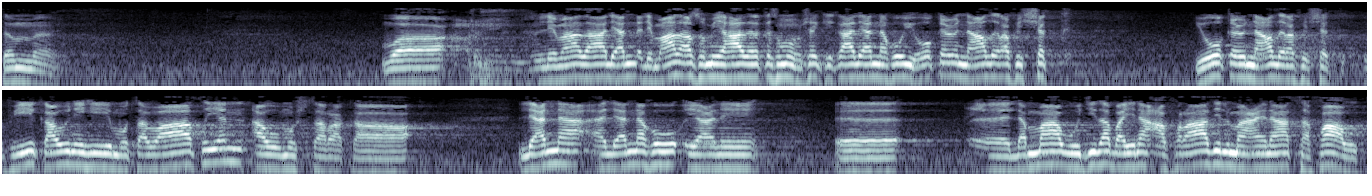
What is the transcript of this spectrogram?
ثم ولماذا لأن لماذا سمي هذا القسم مشككا؟ لأنه يوقع الناظر في الشك. يوقع الناظر في الشك. في كونه متواطيا أو مشتركا. لأن لأنه يعني آه، آه، لما وجد بين أفراد المعنى تفاوت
